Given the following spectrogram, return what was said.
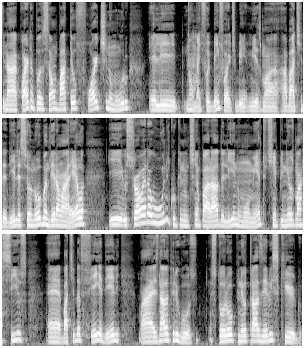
e na quarta posição bateu forte no muro. Ele, não, mas foi bem forte mesmo a, a batida dele, acionou a bandeira amarela e o Stroll era o único que não tinha parado ali no momento, tinha pneus macios, é, batida feia dele, mas nada perigoso estourou o pneu traseiro esquerdo.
